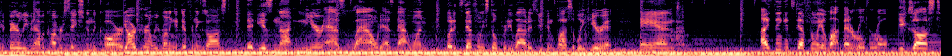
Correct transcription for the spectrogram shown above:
Could barely even have a conversation in the car. We are currently running a different exhaust that is not near as loud as that one, but it's definitely still pretty loud as you can possibly hear it. And I think it's definitely a lot better overall. The exhaust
